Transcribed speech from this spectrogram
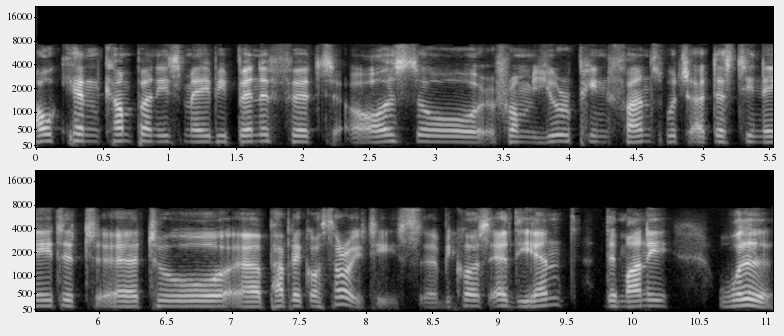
how can companies maybe benefit also from European funds which are destinated uh, to uh, public authorities? Uh, because at the end, the money will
